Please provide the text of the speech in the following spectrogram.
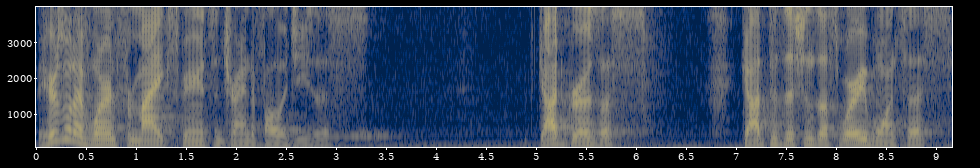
But here's what I've learned from my experience in trying to follow Jesus God grows us, God positions us where He wants us,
